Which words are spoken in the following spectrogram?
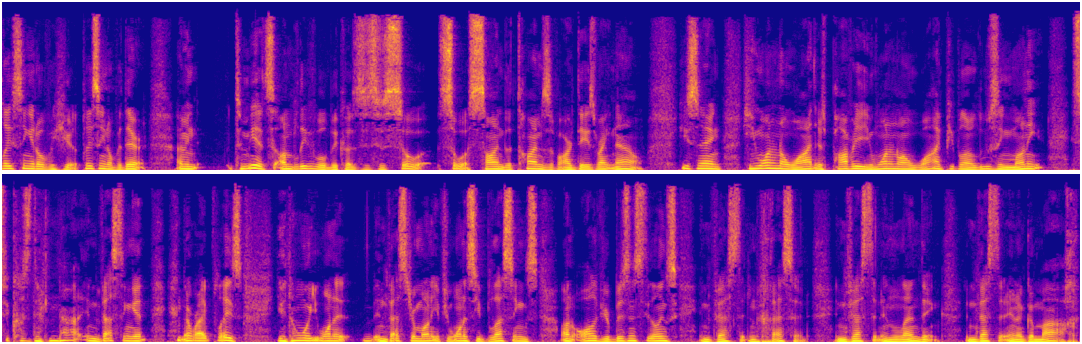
placing it over here. They're placing it over there. I mean, to me it's unbelievable because this is so so a sign of the times of our days right now. He's saying you want to know why there's poverty, you want to know why people are losing money. It's because they're not investing it in the right place. You know where you want to invest your money if you want to see blessings on all of your business dealings. Invest it in chesed, invest it in lending, invest it in a gemach.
